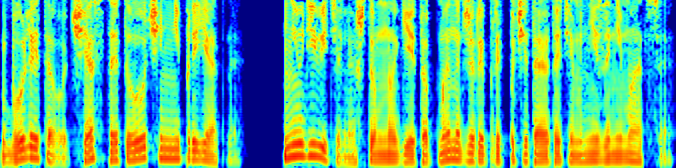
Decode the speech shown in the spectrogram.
Более того, часто это очень неприятно. Неудивительно, что многие топ-менеджеры предпочитают этим не заниматься.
